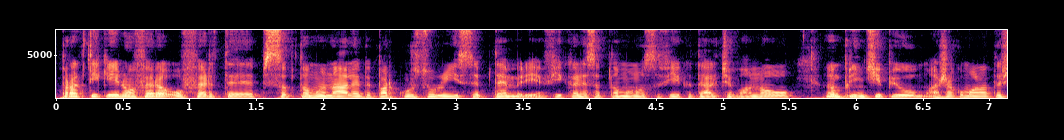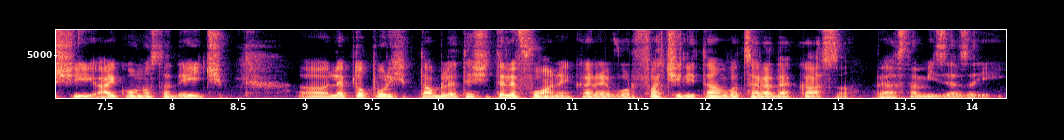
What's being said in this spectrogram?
Practic, ei ne oferă oferte săptămânale pe parcursul lunii septembrie. În fiecare săptămână o să fie câte altceva nou. În principiu, așa cum arată și iconul ăsta de aici, uh, laptopuri, tablete și telefoane care vor facilita învățarea de acasă. Pe asta mizează ei.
